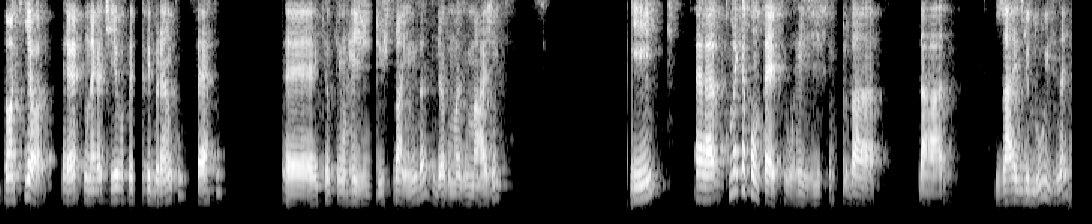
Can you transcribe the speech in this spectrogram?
Então, aqui ó, é um negativo preto e branco, certo? É, que eu tenho um registro ainda de algumas imagens. E é, como é que acontece o registro da, da, dos raios de luz, né?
